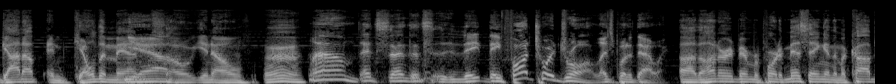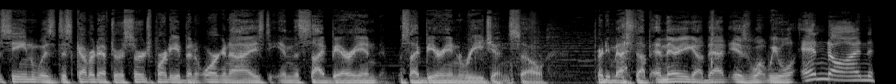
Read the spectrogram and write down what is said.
got up and killed him, man. Yeah. So, you know. uh. Well, that's uh, that's they they fought to a draw. Let's put it that way. Uh, the hunter had been reported missing, and the macabre scene was discovered after a search party had been organized in the Siberian Siberian region. So, pretty messed up. And there you go. That is what we will end on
